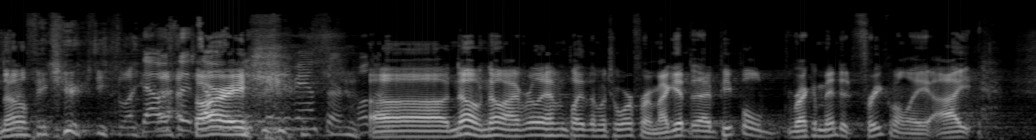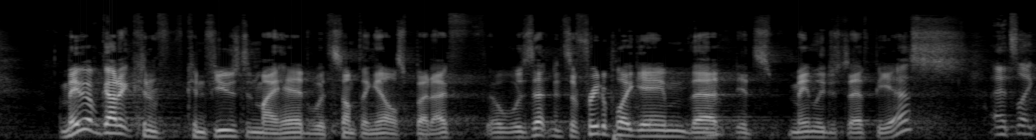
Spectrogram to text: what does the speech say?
No. I figured you'd like That was that. it. Sorry. That was a answer. Well done. Uh, no, no, I really haven't played that much Warframe. I get uh, people recommend it frequently. I maybe I've got it conf- confused in my head with something else, but I was that it's a free to play game that it's mainly just FPS. It's like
